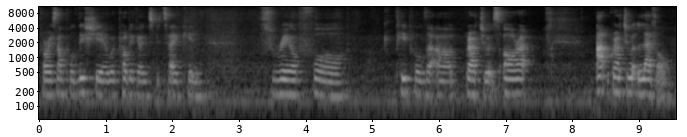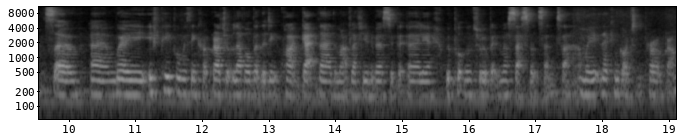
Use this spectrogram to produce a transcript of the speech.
for example, this year we're probably going to be taking three or four people that are graduates or at, at graduate level. So, um, we, if people were thinking at graduate level but they didn't quite get there, they might have left university a bit earlier, we put them through a bit of an assessment centre and we, they can go into the program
